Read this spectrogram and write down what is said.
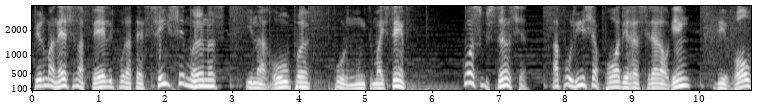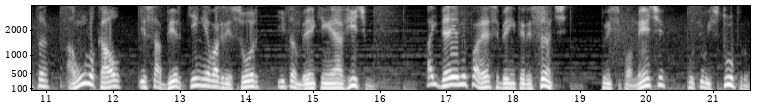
permanece na pele por até seis semanas e na roupa por muito mais tempo. Com a substância, a polícia pode rastrear alguém de volta a um local e saber quem é o agressor e também quem é a vítima. A ideia me parece bem interessante, principalmente porque o estupro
